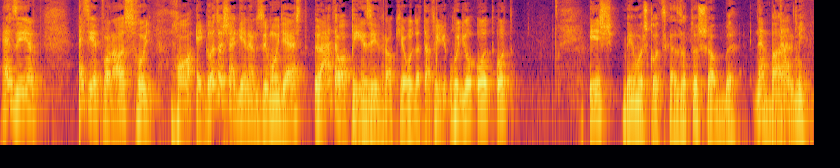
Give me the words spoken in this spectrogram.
ezért ezért van az, hogy ha egy gazdasági elemző mondja ezt, ő általában pénzét rakja oda. Tehát, hogy, hogy ott, ott és... Mi most kockázatosabb? Nem, Bármi? Tehát,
